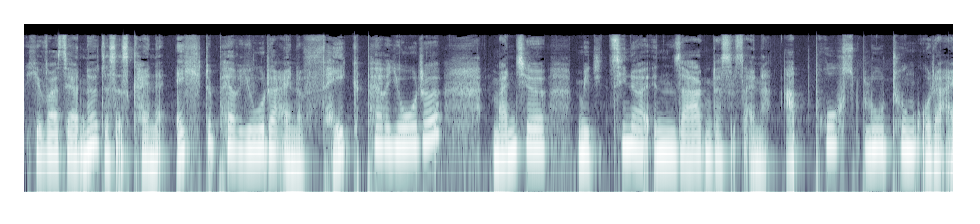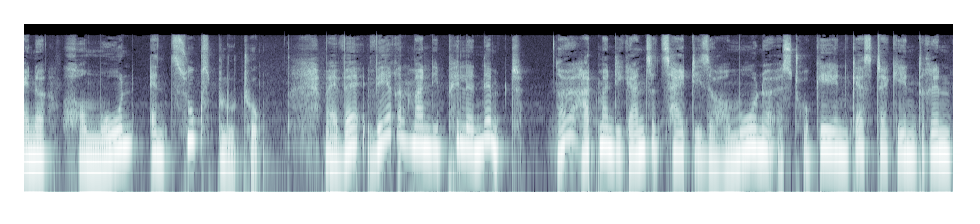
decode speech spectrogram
hier war es ja, ne, das ist keine echte Periode, eine Fake-Periode. Manche MedizinerInnen sagen, das ist eine Abbruchsblutung oder eine Hormonentzugsblutung. Weil während man die Pille nimmt, ne, hat man die ganze Zeit diese Hormone, Östrogen, Gestagen drin,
